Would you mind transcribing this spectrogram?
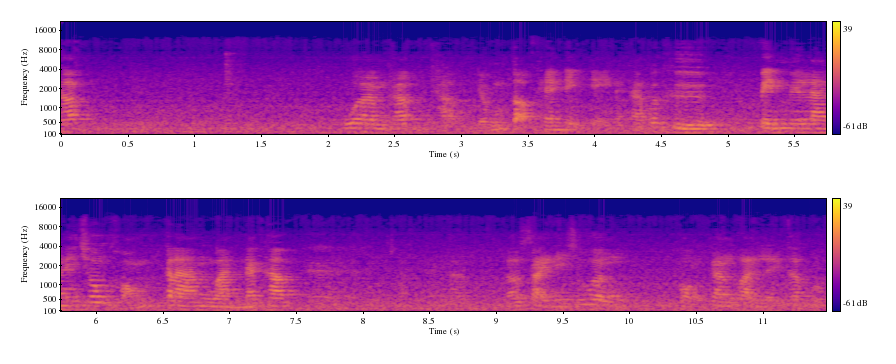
ครับครูอามครับ ครับ เดี๋ยวผมตอบแทนเด็กเองนะครับ ก็คือเป็นเวลาในช่วงของกลางวันนะครับอ่านะครับเราใส่ในช่วงของกลางวันเลยครับผม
